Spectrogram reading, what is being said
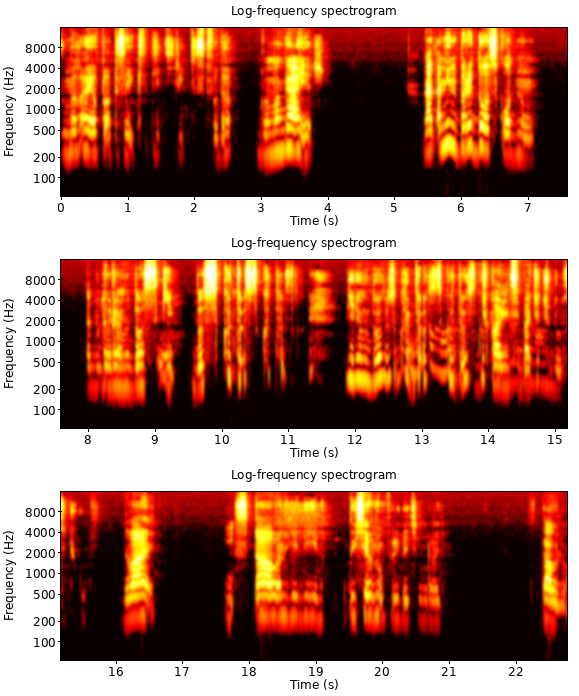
Вимагає оплати за електричество, да? Вимагаєш. Над, Анін, бери доску одну. Так буде Беремо доски. Доску, доску, доску. Беремо доску, доску, доску. Чекай, він всі бачить цю досочку. Давай. І став, Ангеліна. А то все одно прийдеться брати. Ставлю.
